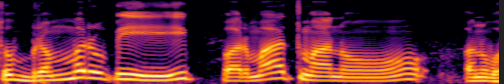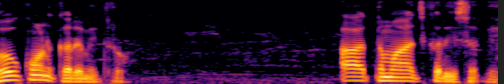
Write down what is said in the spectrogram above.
તો બ્રહ્મરૂપી પરમાત્માનો અનુભવ કોણ કરે મિત્રો? આત્મા જ કરી શકે.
